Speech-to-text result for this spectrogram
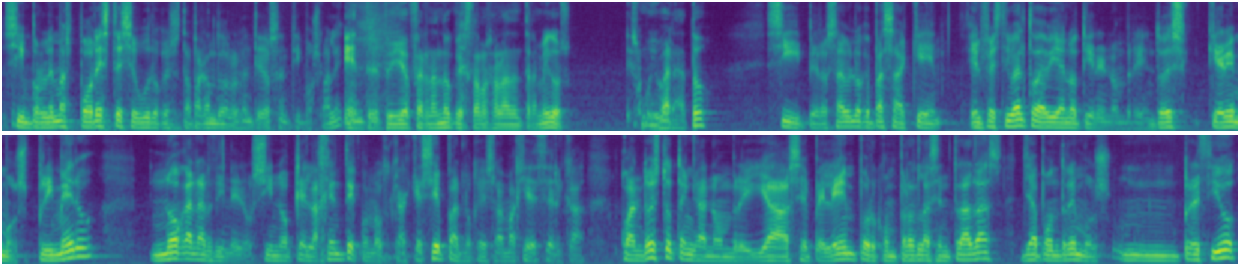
sin problemas por este seguro que se está pagando de los 22 céntimos, ¿vale? Entre tú y yo, Fernando, que estamos hablando entre amigos, es muy barato. Sí, pero ¿sabes lo que pasa? Que el festival todavía no tiene nombre. Entonces queremos primero no ganar dinero, sino que la gente conozca, que sepan lo que es la magia de cerca. Cuando esto tenga nombre y ya se peleen por comprar las entradas, ya pondremos un precio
